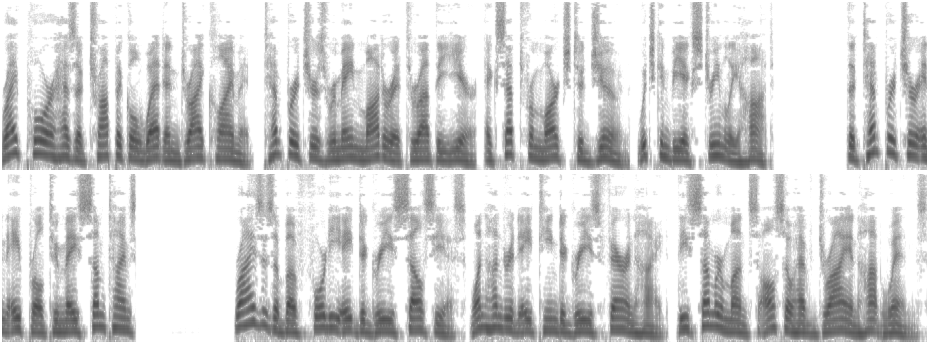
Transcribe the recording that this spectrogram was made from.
Raipur has a tropical wet and dry climate, temperatures remain moderate throughout the year, except from March to June, which can be extremely hot. The temperature in April to May sometimes Rises above 48 degrees Celsius (118 degrees Fahrenheit). These summer months also have dry and hot winds.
